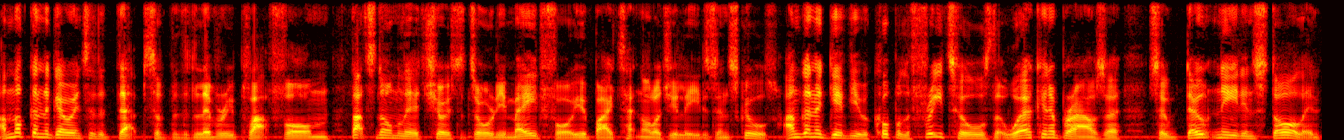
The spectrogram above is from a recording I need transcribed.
I'm not going to go into the depths of the delivery platform. That's normally a choice that's already made for you by technology leaders in schools. I'm going to give you a couple of free tools that work in a browser, so don't need installing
